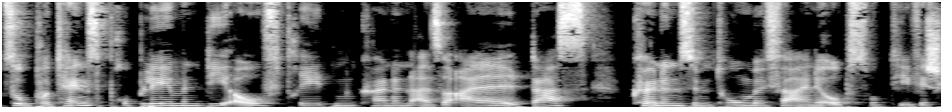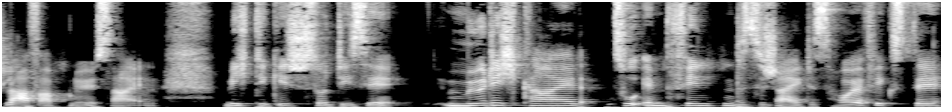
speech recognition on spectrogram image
zu Potenzproblemen, die auftreten können. Also all das können Symptome für eine obstruktive Schlafapnoe sein. Wichtig ist so diese Müdigkeit zu empfinden, das ist eigentlich das häufigste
